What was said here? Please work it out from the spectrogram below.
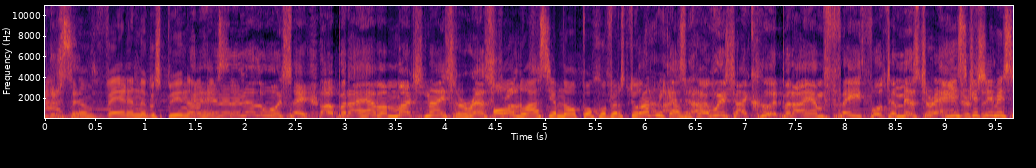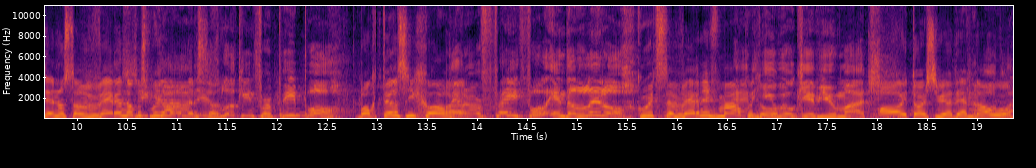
аз Anderson. съм верен на господин And then Андерсън. another one would say, Oh, but I have a much nicer О, но restaurant. аз имам много по-хубав ресторант, ми I said, I казаха. wish I could, but I am faithful to Mr. Искаше ми Anderson. се, но съм верен на See, господин God is Андерсън. looking for people Бог търси that хора, are faithful in the little, които са верни в and He малкото. will give you much. О, и той ще ви даде много.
